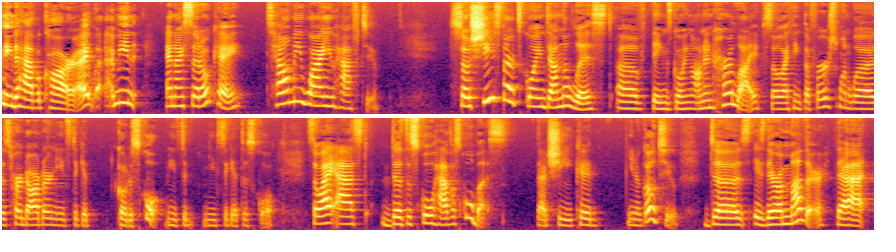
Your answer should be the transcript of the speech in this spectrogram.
I need to have a car. I, I mean, and I said, okay, tell me why you have to. So she starts going down the list of things going on in her life. So I think the first one was her daughter needs to get go to school, needs to needs to get to school. So I asked, does the school have a school bus that she could you know go to? Does is there a mother that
